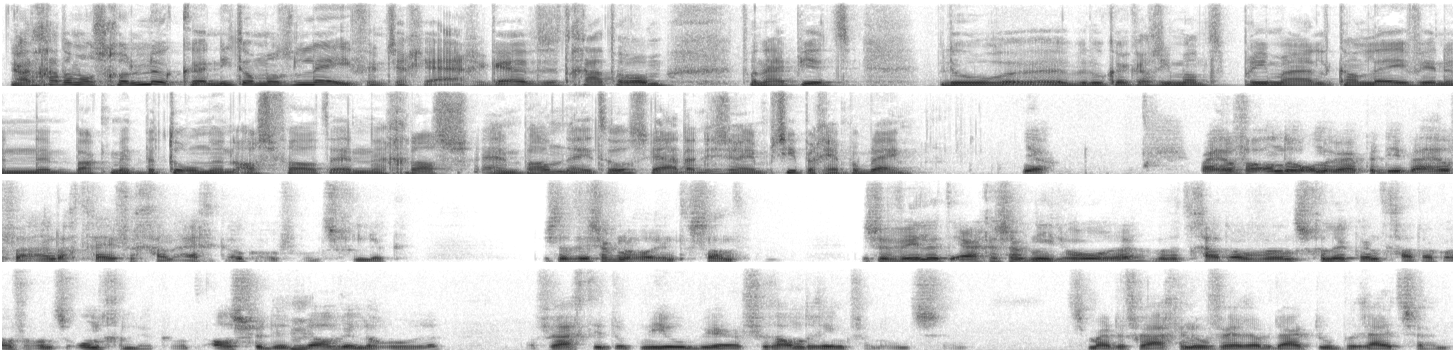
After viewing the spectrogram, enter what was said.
Nou, het gaat om ons geluk en niet om ons leven, zeg je eigenlijk. Hè? Dus het gaat erom, van heb je het... Ik bedoel, uh, bedoel, kijk, als iemand prima kan leven in een bak met beton en asfalt en gras en brandnetels... ja, dan is er in principe geen probleem. Ja, maar heel veel andere onderwerpen die wij heel veel aandacht geven... gaan eigenlijk ook over ons geluk. Dus dat is ook nog wel interessant. Dus we willen het ergens ook niet horen, want het gaat over ons geluk en het gaat ook over ons ongeluk. Want als we dit hm. wel willen horen, dan vraagt dit opnieuw weer een verandering van ons is maar de vraag in hoeverre we daartoe bereid zijn.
